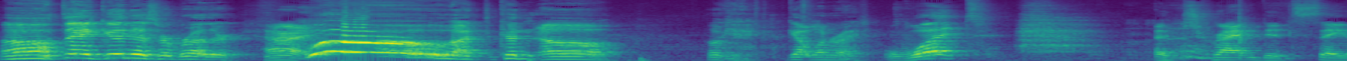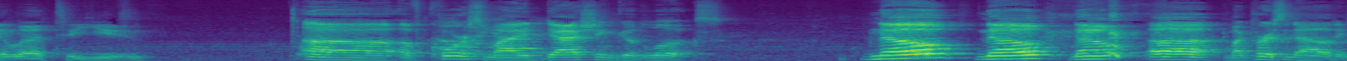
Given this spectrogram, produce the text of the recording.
Oh, thank goodness, her brother. All right. Woo! I couldn't. Oh. Okay, got one right. What attracted Selah to you? Uh, of course, Oh my my dashing good looks. No, no, no. Uh, my personality.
